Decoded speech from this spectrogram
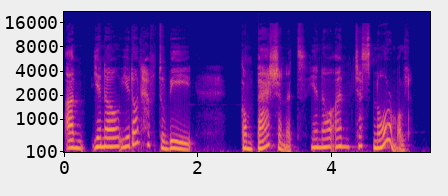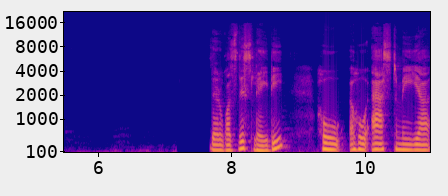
Um, you know, you don't have to be compassionate. You know, I'm just normal. There was this lady who who asked me, uh,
